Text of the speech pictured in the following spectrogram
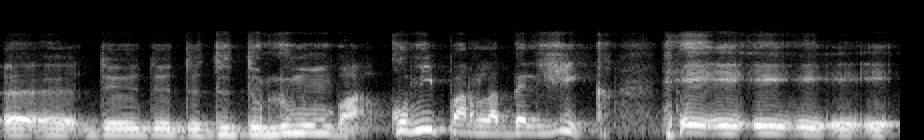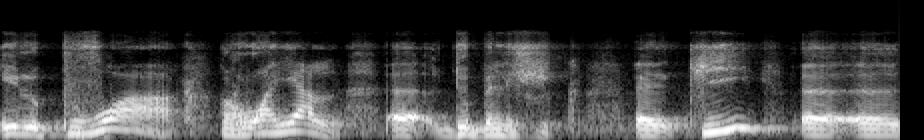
de, de, de, de Lumumba commis par la Belgique et, et, et, et, le pouvoir royal euh, de Belgique euh, qui euh,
